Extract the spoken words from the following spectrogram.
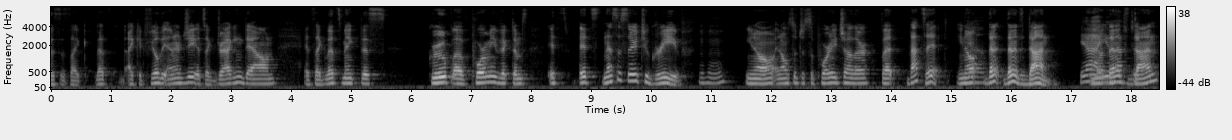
this is like that's I could feel the energy. It's like dragging down. It's like let's make this group of poor me victims it's it's necessary to grieve mm-hmm. you know and also to support each other but that's it you know Yeah. then then it's done yeah you know, you then it's to, done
